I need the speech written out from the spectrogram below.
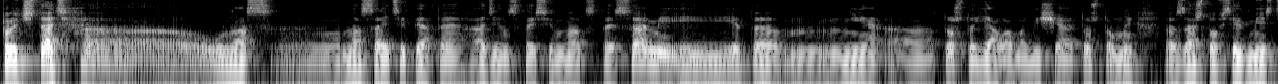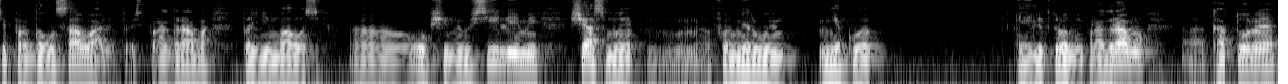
прочитать э, у нас э, на сайте 5, 11, 17 сами. И это не э, то, что я вам обещаю, то, что мы за что все вместе проголосовали. То есть программа принималась общими усилиями. Сейчас мы формируем некую электронную программу, которая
